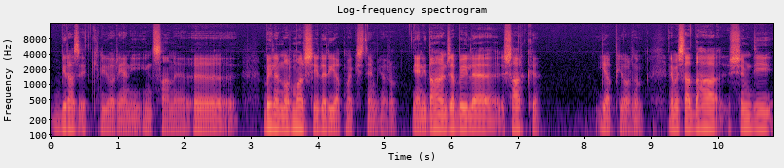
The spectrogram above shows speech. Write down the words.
biraz etkiliyor yani insanı. Ee, böyle normal şeyleri yapmak istemiyorum. Yani daha önce böyle şarkı yapıyordum. Yani mesela daha şimdi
